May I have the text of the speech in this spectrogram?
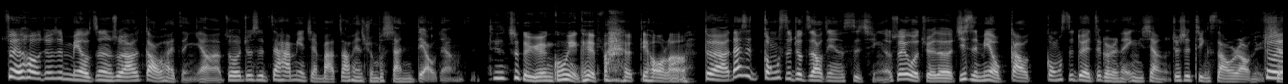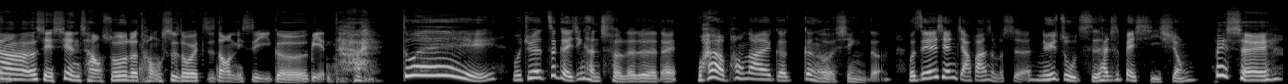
最后就是没有真的说要告还怎样啊？最后就是在他面前把照片全部删掉这样子。但这个员工也可以 fire 掉啦。对啊，但是公司就知道这件事情了，所以我觉得即使没有告，公司对这个人的印象就是性骚扰女生。对啊，而且现场所有的同事都会知道。你是一个变态，对，我觉得这个已经很扯了，对对对。我还有碰到一个更恶心的，我直接先讲发生什么事。女主持她就是被袭胸，被谁？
